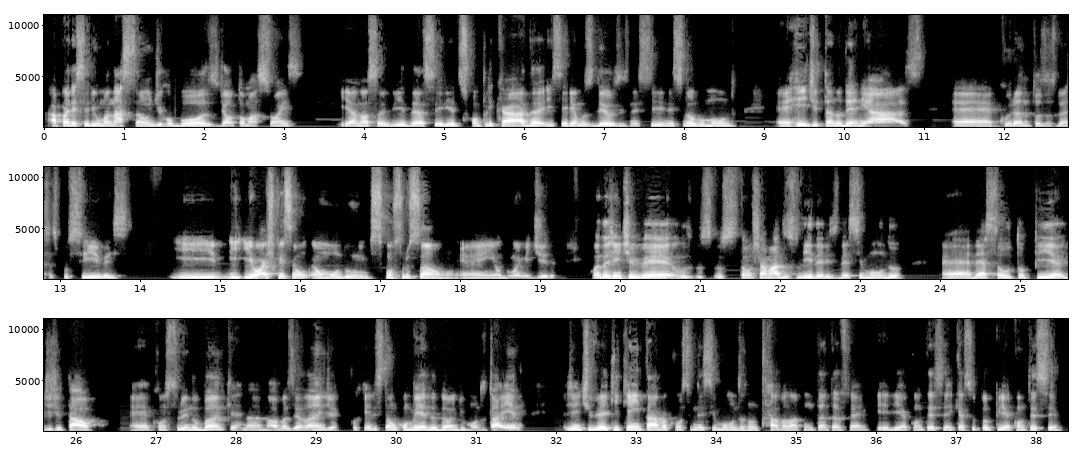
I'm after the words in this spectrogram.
apareceria uma nação de robôs, de automações, e a nossa vida seria descomplicada e seríamos deuses nesse, nesse novo mundo. é, reeditando DNAs, é, curando todas as doenças possíveis. E, e, e, eu acho que esse é um, é um mundo em desconstrução, é, em alguma medida. Quando a gente vê os, os tão chamados líderes desse mundo, é, dessa utopia digital, é, construindo bunker na Nova Zelândia, porque eles estão com medo de onde o mundo está indo, a gente vê que quem estava construindo esse mundo não estava lá com tanta fé que ele ia acontecer, que essa utopia ia acontecer.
